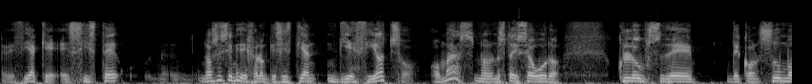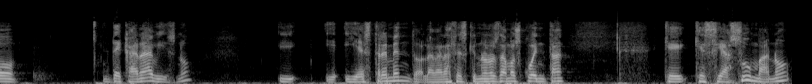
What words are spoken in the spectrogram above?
me decía que existe, no sé si me dijeron que existían 18 o más, no, no estoy seguro, clubs de, de, consumo de cannabis, ¿no? Y, y, y, es tremendo. La verdad es que no nos damos cuenta que, que se asuma, ¿no?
